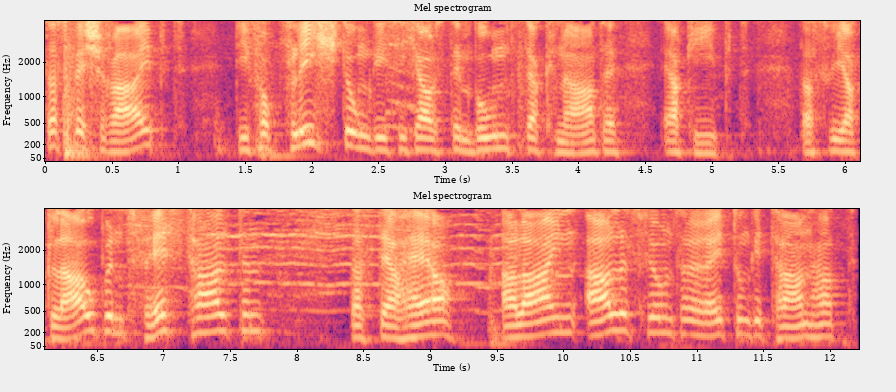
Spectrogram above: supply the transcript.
Das beschreibt die Verpflichtung, die sich aus dem Bund der Gnade ergibt. Dass wir glaubend festhalten, dass der Herr allein alles für unsere Rettung getan hat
